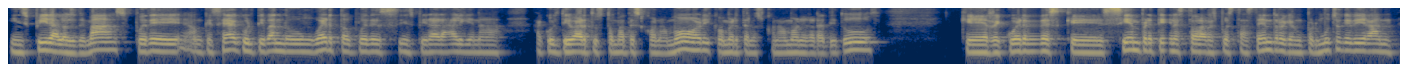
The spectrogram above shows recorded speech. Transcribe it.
inspira a los demás. Puede, aunque sea cultivando un huerto, puedes inspirar a alguien a, cultivar tus tomates con amor y comértelos con amor y gratitud. Que recuerdes que siempre tienes todas las respuestas dentro, que por mucho que digan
